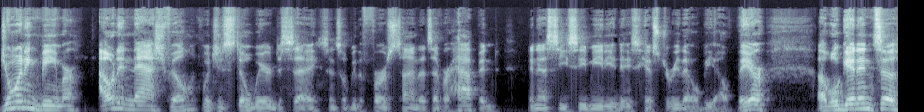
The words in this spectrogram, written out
joining Beamer out in Nashville, which is still weird to say since it'll be the first time that's ever happened in SEC Media Days history that will be out there. Uh, we'll get into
